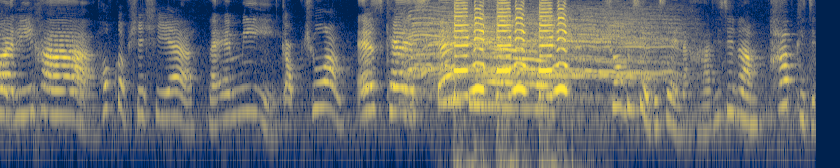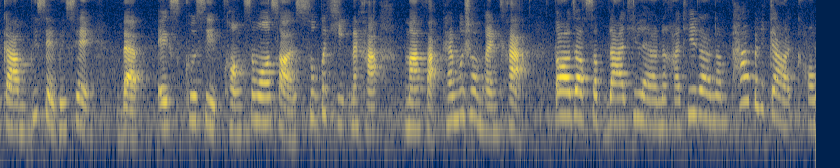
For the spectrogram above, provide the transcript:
วัสดีค่ะ พบกับเชียร์เชียร์และเอมมี่ กับช่วง SK Special ช่วงพิเศษพิเศษนะคะ ที่จะนำภาพกิจกรรมพิเศษพิเศษแบบ Exclusive ของสโมสรซูเปอร์คิดนะคะ มาฝากท่านผู้ชมกันค่ะ ต่อจากสัปดาห์ที่แล้วนะคะ ที่เรานำภาพบรรยากาศของ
